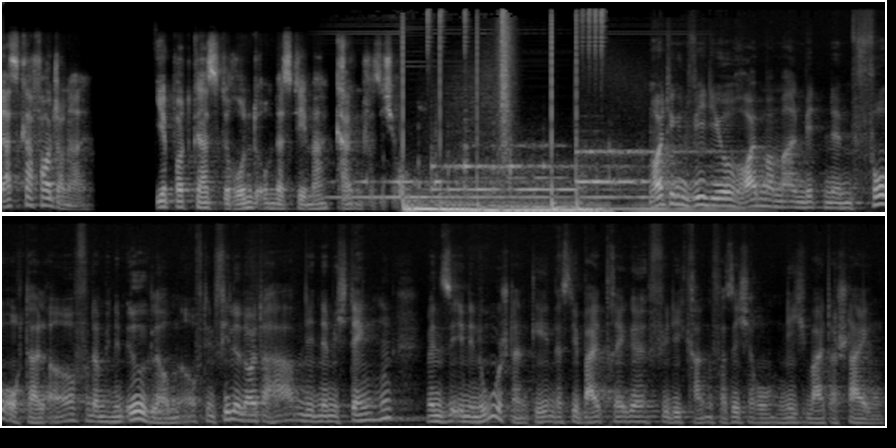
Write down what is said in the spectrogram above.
Das KV-Journal, Ihr Podcast rund um das Thema Krankenversicherung. Im heutigen Video räumen wir mal mit einem Vorurteil auf oder mit einem Irrglauben auf, den viele Leute haben, die nämlich denken, wenn sie in den Ruhestand gehen, dass die Beiträge für die Krankenversicherung nicht weiter steigen.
